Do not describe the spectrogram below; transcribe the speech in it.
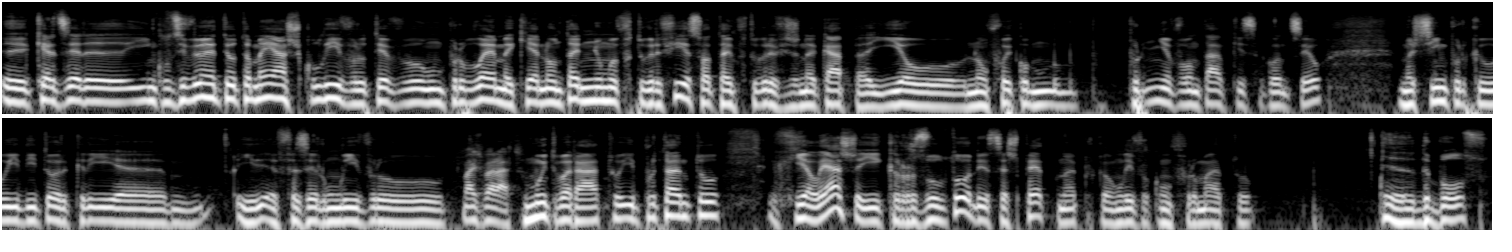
Uh, quer dizer, uh, inclusive eu também acho que o livro teve um problema que é não tem nenhuma fotografia, só tem fotografias na capa e eu não foi como por minha vontade que isso aconteceu, mas sim porque o editor queria hum, fazer um livro mais barato, muito barato e, portanto, que aliás e que resultou nesse aspecto, não é? Porque é um livro com formato eh, de bolso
